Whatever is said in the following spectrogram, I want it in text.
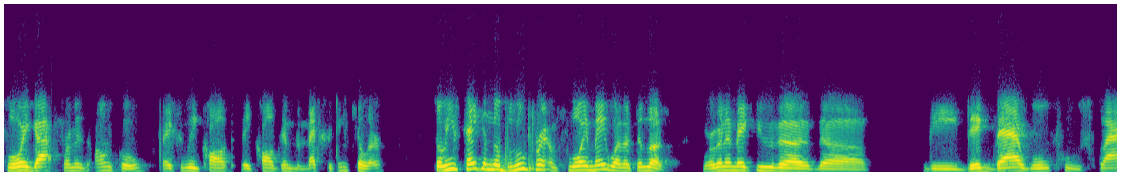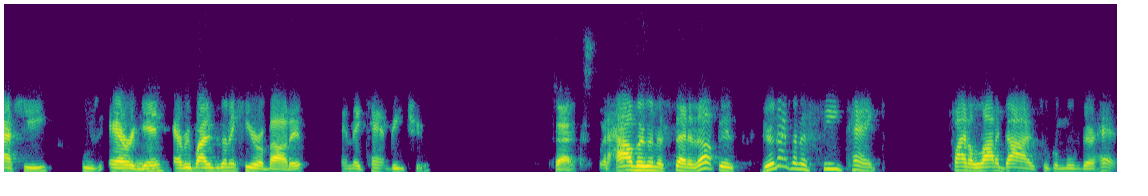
Floyd got from his uncle. Basically, called they called him the Mexican Killer. So he's taken the blueprint of Floyd Mayweather and said, "Look, we're gonna make you the the the big bad wolf who's flashy, who's arrogant. Mm-hmm. Everybody's gonna hear about it, and they can't beat you." Facts. But how they're gonna set it up is you're not gonna see Tank fight a lot of guys who can move their head,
